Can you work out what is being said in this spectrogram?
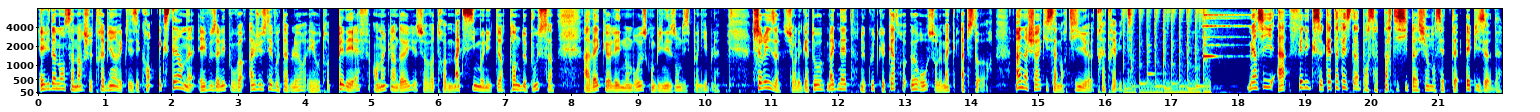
Évidemment, ça marche très bien avec les écrans externes et vous allez pouvoir ajuster vos tableurs et autres PDF en un clin d'œil sur votre Maxi Moniteur 32 pouces avec les nombreuses combinaisons disponibles. Cerise sur le gâteau, Magnet ne coûte que 4 euros sur le Mac App Store. Un achat qui s'amortit euh, très très vite. Merci à Félix Catafesta pour sa participation dans cet épisode.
